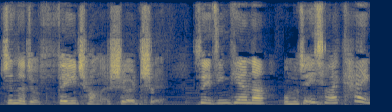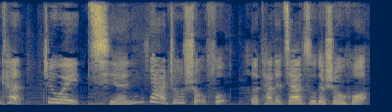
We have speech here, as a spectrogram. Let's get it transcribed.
真的就非常的奢侈，所以今天呢，我们就一起来看一看这位前亚洲首富和他的家族的生活。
